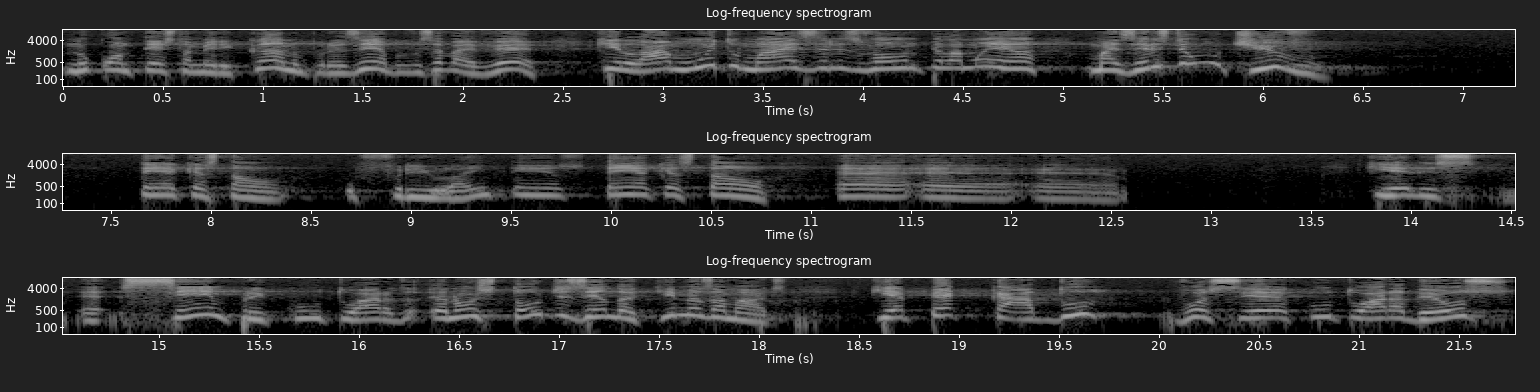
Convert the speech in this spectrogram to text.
no contexto americano, por exemplo, você vai ver que lá muito mais eles vão pela manhã, mas eles têm um motivo. Tem a questão, o frio lá é intenso, tem a questão é, é, é que eles é, sempre cultuaram. Eu não estou dizendo aqui, meus amados, que é pecado você cultuar a Deus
